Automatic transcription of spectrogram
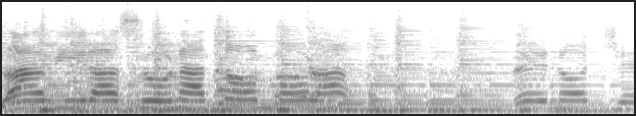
la vida es una tómbola de noche.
